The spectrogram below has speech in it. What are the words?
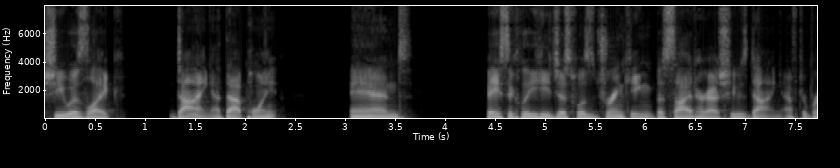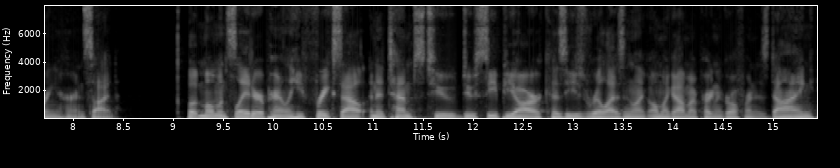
she was like dying at that point. And basically, he just was drinking beside her as she was dying after bringing her inside. But moments later, apparently, he freaks out and attempts to do CPR because he's realizing, like, oh my God, my pregnant girlfriend is dying.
